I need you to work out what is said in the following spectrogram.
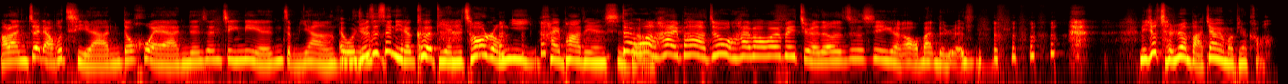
好了，你最了不起啦，你都会啊，你人生经历了，你怎么样？哎、我觉得这是你的课题，你超容易害怕这件事的。对我很害怕，就是我害怕会被觉得就是一个很傲慢的人。你就承认吧，这样有没有比较好？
